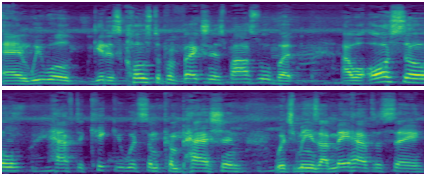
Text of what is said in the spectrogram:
And we will get as close to perfection as possible, but I will also have to kick you with some compassion, which means I may have to say,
